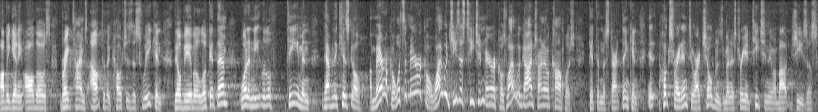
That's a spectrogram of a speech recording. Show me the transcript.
I'll be getting all those break times out to the coaches this week, and they'll be able to look at them. What a neat little theme, and having the kids go, A miracle? What's a miracle? Why would Jesus teach in miracles? Why would God try to accomplish? Get them to start thinking. It hooks right into our children's ministry and teaching them about Jesus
